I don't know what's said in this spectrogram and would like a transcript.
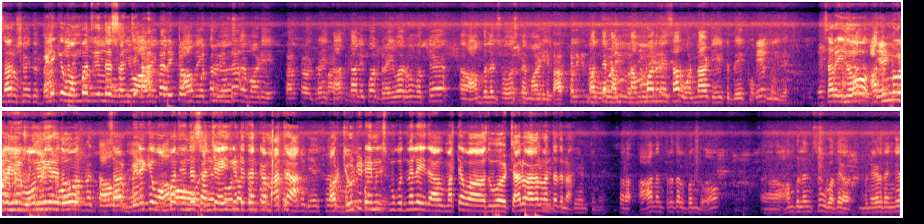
ಸರ್ ಬೆಳಿಗ್ಗೆ ಒಂಬತ್ತರಿಂದ ಸಂಜೆ ವ್ಯವಸ್ಥೆ ಮಾಡಿ ತಾತ್ಕಾಲಿಕವಾಗಿ ಡ್ರೈವರು ಮತ್ತೆ ಆಂಬುಲೆನ್ಸ್ ವ್ಯವಸ್ಥೆ ಮಾಡಿ ಮತ್ತೆ ನಮ್ಮ ನಮ್ಮನೆ ಸರ್ ಒನ್ ನಾಟ್ ಏಟ್ ಬೇಕು. ಇಲ್ಲಿಗೆ ಸರ್ ಇದು ಈ ಓಮ್ ನೀರಿದು ಸರ್ ಬೆಳಿಗ್ಗೆ ಒಂಬತ್ತರಿಂದ ಸಂಜೆ ಐದು ಗಂಟೆ ತನಕ ಮಾತ್ರ ಅವ್ರ ಡ್ಯೂಟಿ ಟೈಮಿಂಗ್ಸ್ ಮುಗಿದ್ಮೇಲೆ ಇದು ಮತ್ತೆ ಅದು ಚಾಲು ಆಗಲ್ವಂಥದನ್ನ ಹೇಳ್ತೀನಿ. ಸರ್ ಆ ನಂತರದಲ್ಲಿ ಬಂದು ಆಂಬುಲೆನ್ಸು ಅದೇ ನೀವು ಹೇಳ್ದಂಗೆ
